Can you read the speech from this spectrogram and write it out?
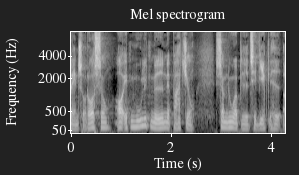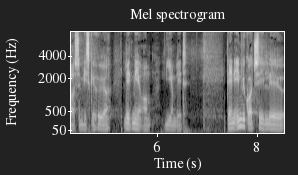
Renzo Rosso, og et muligt møde med Baggio, som nu er blevet til virkelighed, og som vi skal høre lidt mere om lige om lidt. Dan, inden vi går til øh,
